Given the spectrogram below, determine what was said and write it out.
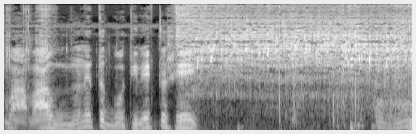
বাবা উনুনের তো গতিবেগ তো সেই। উম,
